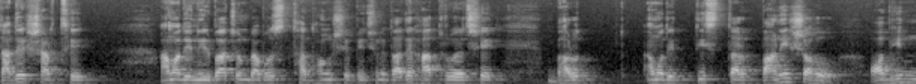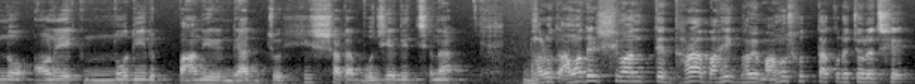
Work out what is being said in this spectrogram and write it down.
তাদের স্বার্থে। আমাদের নির্বাচন ব্যবস্থা ধ্বংসের পিছনে তাদের হাত রয়েছে। ভারত আমাদের তিস্তার পানি সহ অভিন্ন অনেক নদীর পানির ন্যায্য হিস্সাটা বুঝিয়ে দিচ্ছে না। ভারত আমাদের সীমান্তে ধারাবাহিকভাবে মানুষ হত্যা করে চলেছে।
